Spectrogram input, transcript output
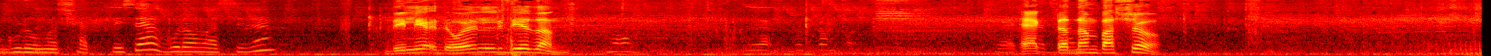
গুঁড়ো মাছ সাত পিসে গুঁড়ো মাছ না দিলি ওয়েল দিয়ে যান? একটার দাম পাঁচশো?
